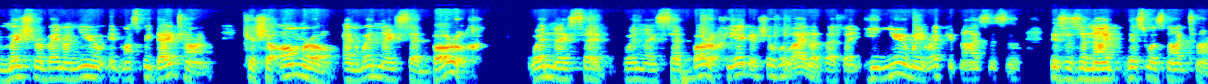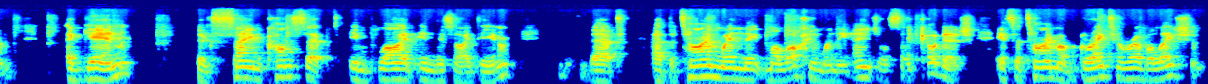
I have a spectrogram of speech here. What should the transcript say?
Moshe Rabbeinu knew it must be daytime Kesha Omro and when they said Baruch when they said when they said Baruch that they, he knew we recognize this is this is a night this was nighttime. Again, the same concept implied in this idea that At the time when the Malachim, when the angels say Kodesh, it's a time of greater revelation.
